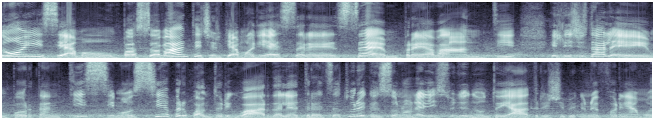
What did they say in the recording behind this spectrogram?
Noi siamo un passo avanti e cerchiamo di essere sempre avanti. Il digitale è importantissimo sia per quanto riguarda le attrezzature che sono negli studi odontoiatrici, perché noi forniamo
